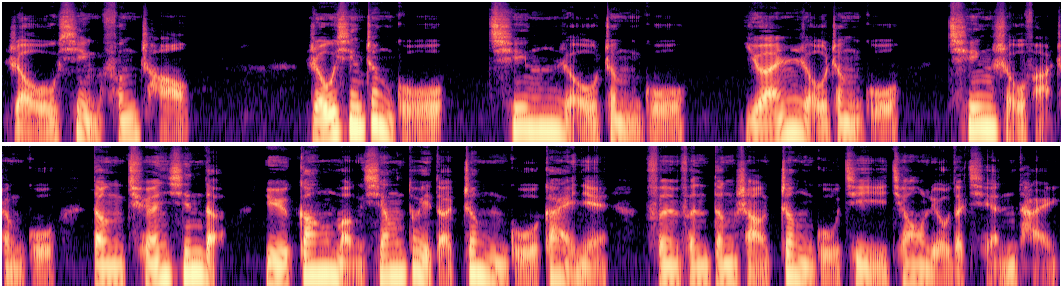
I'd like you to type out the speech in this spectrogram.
柔性风潮。柔性正骨、轻柔正骨、圆柔正骨、轻手法正骨等全新的。与刚猛相对的正骨概念纷纷登上正骨技艺交流的前台，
